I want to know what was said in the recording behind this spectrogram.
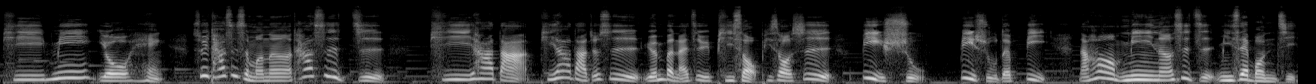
皮密有行，所以它是什么呢？它是指皮哈达，皮哈达就是原本来自于皮手，皮手是避暑避暑的避，然后米呢是指米塞本吉。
